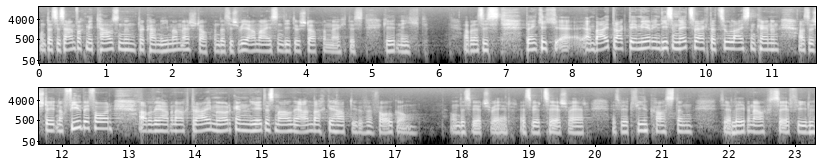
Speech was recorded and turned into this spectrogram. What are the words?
und das ist einfach mit Tausenden, da kann niemand mehr stoppen. Das ist wie Ameisen, die du stoppen möchtest. Geht nicht. Aber das ist, denke ich, äh, ein Beitrag, den wir in diesem Netzwerk dazu leisten können. Also es steht noch viel bevor, aber wir haben auch drei Morgen jedes Mal eine Andacht gehabt über Verfolgung und es wird schwer. Es wird sehr schwer. Es wird viel kosten. Sie erleben auch sehr viel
